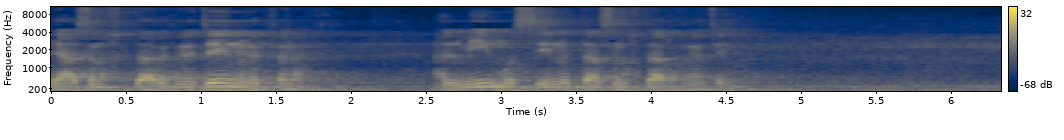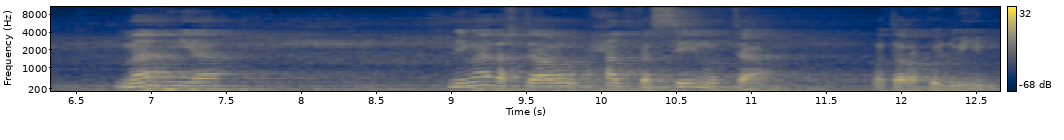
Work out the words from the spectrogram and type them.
يعني سنختار اثنتين من الثلاث. الميم والسين والتاء سنختار اثنتين. ما هي لماذا اختاروا حذف السين والتاء وتركوا الميم؟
